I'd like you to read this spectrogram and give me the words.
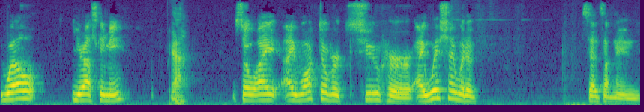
Well, you're asking me. Yeah. So I I walked over to her. I wish I would have said something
